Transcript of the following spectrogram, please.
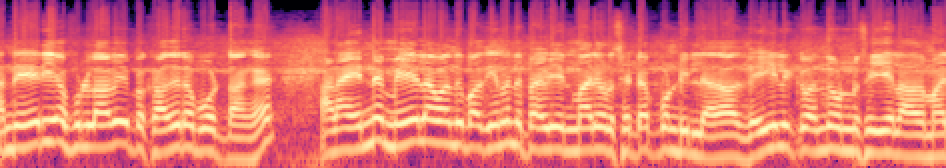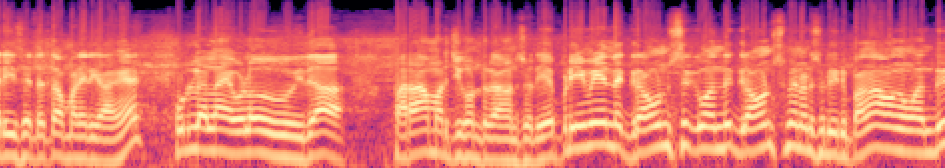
அந்த ஏரியா ஃபுல்லாகவே இப்போ கதிரை போட்டாங்க. ஆனால் என்ன மேலே வந்து பார்த்தீங்கன்னா இந்த பவிலியன் மாதிரி ஒரு செட்டப் ஒன்று இல்லை. அதாவது வெயிலுக்கு வந்து ஒன்றும் செய்யலாத மாதிரி செட்டப் தான் பண்ணியிருக்காங்க புல்லெல்லாம் எவ்வளோ இதாக பராமரித்து கொண்டிருக்காங்கன்னு சொல்லி. எப்படியுமே இந்த கிரவுண்ட்ஸுக்கு வந்து கிரவுண்ட்ஸ்மேன் சொல்லியிருப்பாங்க. அவங்க வந்து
